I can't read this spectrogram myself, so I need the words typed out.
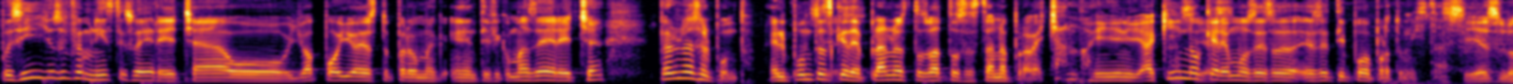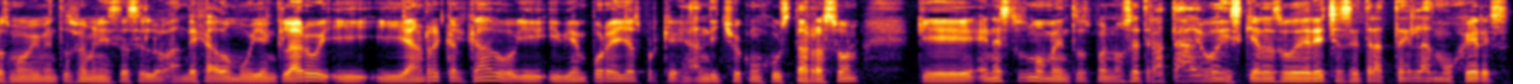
pues sí, yo soy feminista y soy derecha, o yo apoyo esto, pero me identifico más de derecha. Pero no es el punto. El punto Así es que es. de plano estos vatos se están aprovechando. Y aquí no es. queremos ese, ese tipo de oportunistas. Así es, los movimientos feministas se lo han dejado muy en claro y, y han recalcado, y, y bien por ellas, porque han dicho con justa razón que en estos momentos pues no se trata algo de izquierdas o de derechas, se trata de las mujeres,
